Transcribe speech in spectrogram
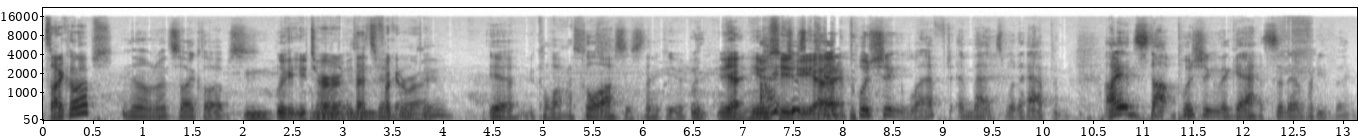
Cyclops? no, not Cyclops. Mm, Look at you the turn. was That's fucking right. too. Yeah, Colossus. Colossus. Thank you. Yeah, and he was I just kept pushing left, and that's what happened. I had stopped pushing the gas and everything.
